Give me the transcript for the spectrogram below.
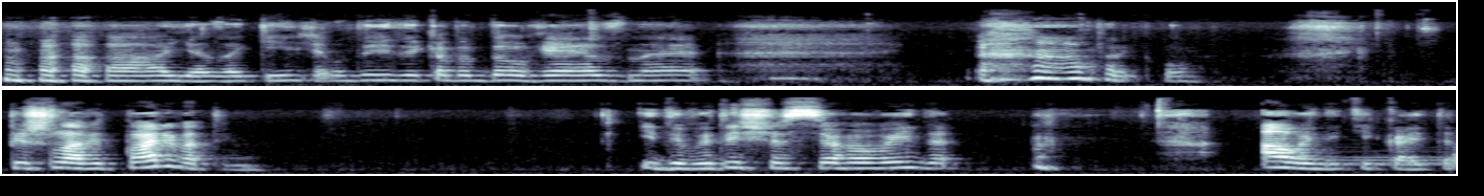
Я закінчила, дивіться, воно довгезне. Прикол. Пішла відпарювати і дивитися, що з цього вийде. А ви не тікайте,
